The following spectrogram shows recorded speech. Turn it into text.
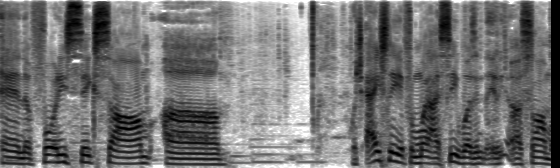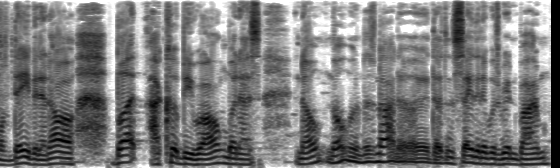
and the 46th Psalm. Uh, which actually, from what I see, wasn't a, psalm of David at all. But I could be wrong. But as no, no, it's not. Uh, it doesn't say that it was written by him.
